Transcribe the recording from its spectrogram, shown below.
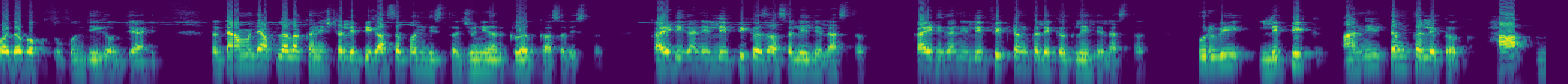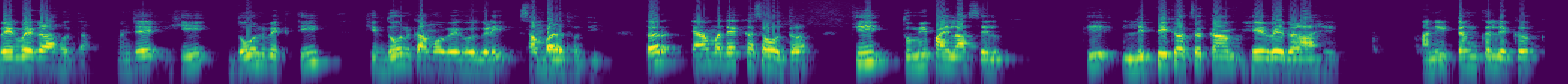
पद बघतो कोणती कोणती आहेत. तर त्यामध्ये आपल्याला कनिष्ठ लिपिक असं पण दिसतं ज्युनियर क्लर्क असं दिसतं. काही ठिकाणी लिपिकच असं लिहिलेलं असतं काही ठिकाणी लिपिक टंकलेखक लिहिलेलं असतं. पूर्वी लिपिक आणि टंकलेखक हा वेगवेगळा होता. म्हणजे ही दोन व्यक्ती ही दोन कामं वेगवेगळी सांभाळत होती. तर त्यामध्ये कसं होतं की तुम्ही पाहिलं असेल की लिपिकाचं काम हे वेगळं आहे आणि टंकलेखक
